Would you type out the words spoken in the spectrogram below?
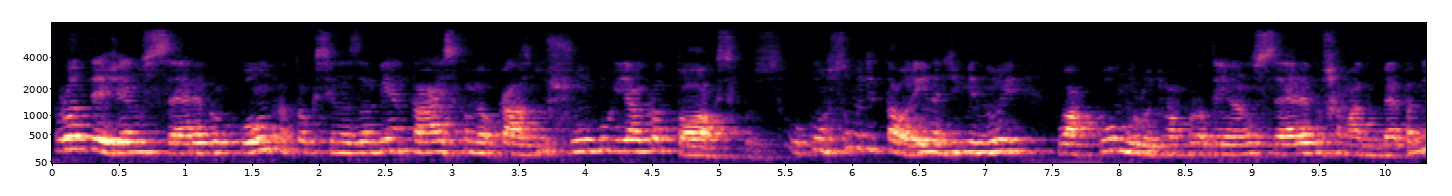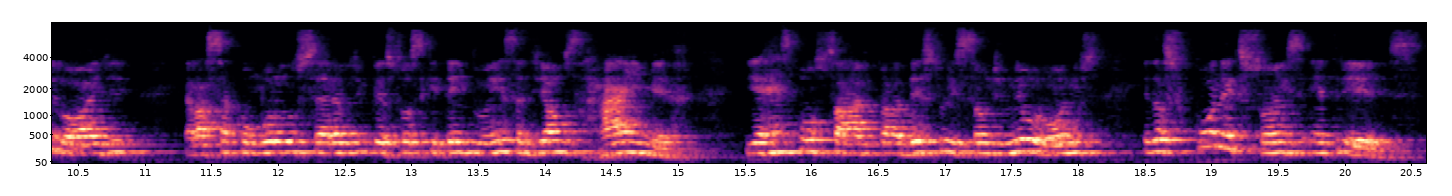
protegendo o cérebro contra toxinas ambientais, como é o caso do chumbo e agrotóxicos. O consumo de taurina diminui o acúmulo de uma proteína no cérebro chamada beta-amiloide. Ela se acumula no cérebro de pessoas que têm doença de Alzheimer e é responsável pela destruição de neurônios e das conexões entre eles.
